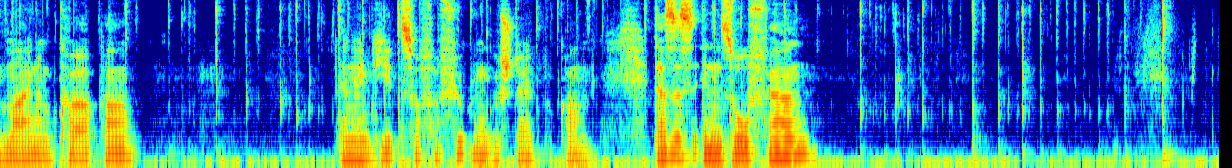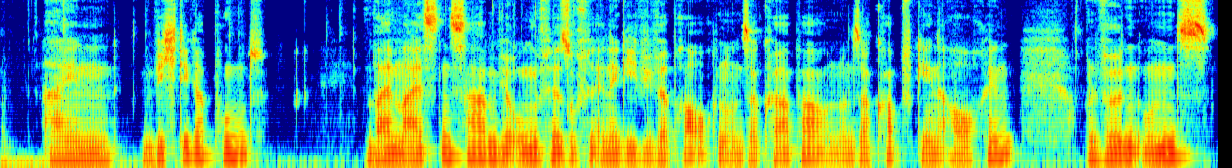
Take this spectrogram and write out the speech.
meinem Körper Energie zur Verfügung gestellt bekommen. Das ist insofern ein wichtiger Punkt, weil meistens haben wir ungefähr so viel Energie, wie wir brauchen. Unser Körper und unser Kopf gehen auch hin und würden uns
